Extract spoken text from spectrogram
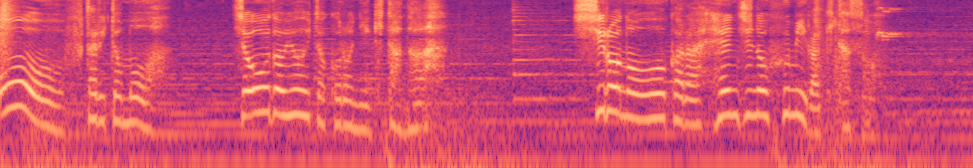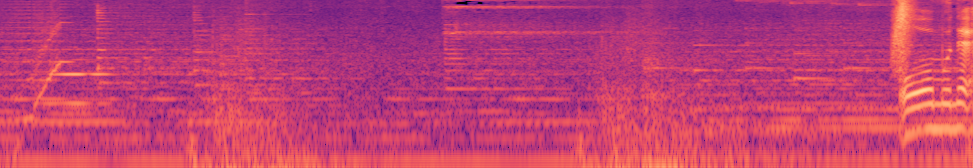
おお二人ともちょうど良いところに来たな白の王から返事の文が来たぞ。おむね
